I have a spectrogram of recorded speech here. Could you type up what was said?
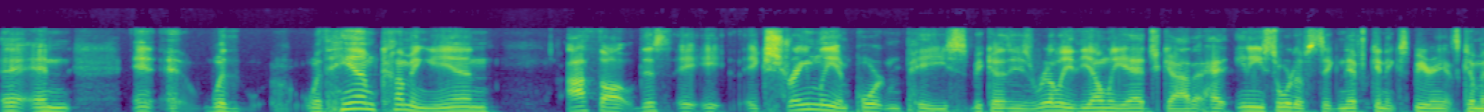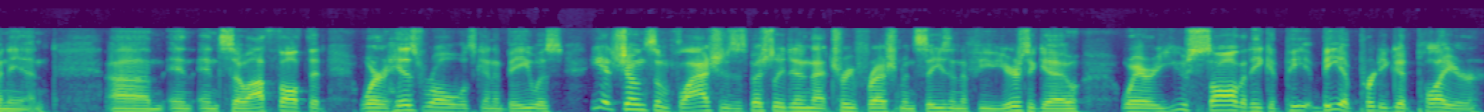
and, and with with him coming in I thought this a, extremely important piece because he's really the only edge guy that had any sort of significant experience coming in. Um, and and so I thought that where his role was going to be was he had shown some flashes, especially during that true freshman season a few years ago, where you saw that he could be a pretty good player.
